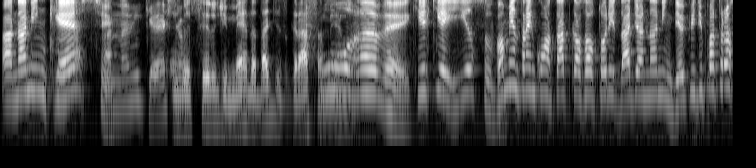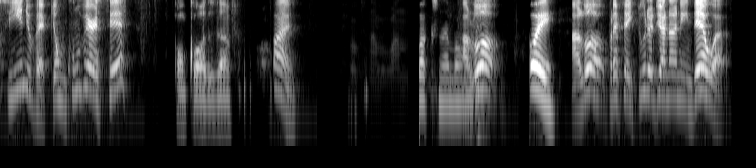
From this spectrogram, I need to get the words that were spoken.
Ananincast. A Nanicast, ó. Converseiro de merda da desgraça mesmo. Porra, velho. Que que é isso? Vamos entrar em contato com as autoridades Ananindeu e pedir patrocínio, velho. Porque é um conversar. Concordo, Zanfa. Ué. Fox é bom. Alô? Oi. Alô? Prefeitura de Ananindeua?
